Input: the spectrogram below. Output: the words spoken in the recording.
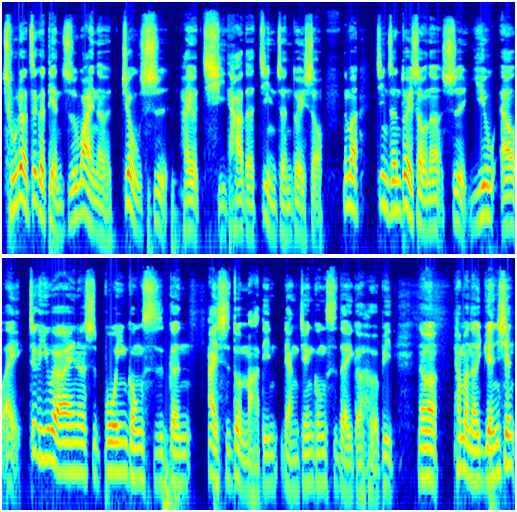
除了这个点之外呢，就是还有其他的竞争对手。那么竞争对手呢是 ULA，这个 ULA 呢是波音公司跟艾斯顿马丁两间公司的一个合并。那么他们呢原先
